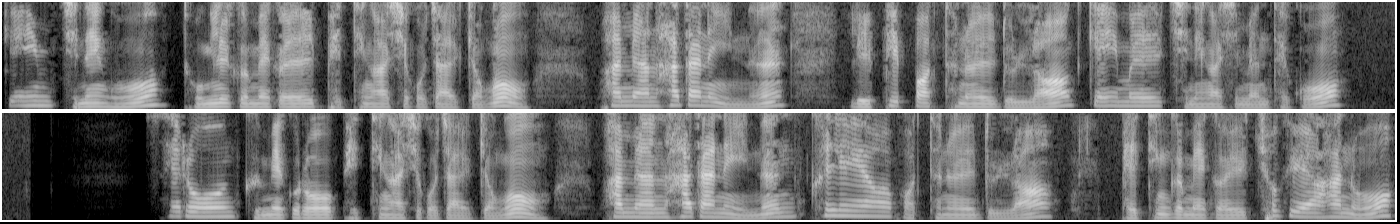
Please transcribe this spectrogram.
게임 진행 후 동일 금액을 베팅하시고자 할 경우 화면 하단에 있는 리핏 버튼을 눌러 게임을 진행하시면 되고 새로운 금액으로 베팅하시고자 할 경우 화면 하단에 있는 클리어 버튼을 눌러 베팅 금액을 초기화한 후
